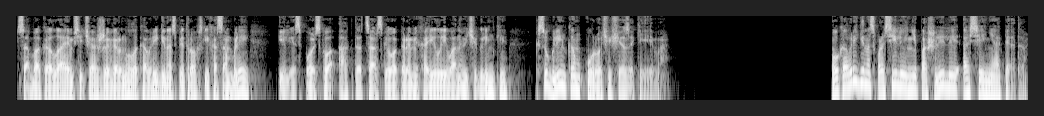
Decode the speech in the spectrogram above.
Собака лаем сейчас же вернула Ковригина с Петровских ассамблей или с польского акта царской оперы Михаила Ивановича Глинки к суглинкам урочища Закеева. У Ковригина спросили, не пошли ли осенне опята.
